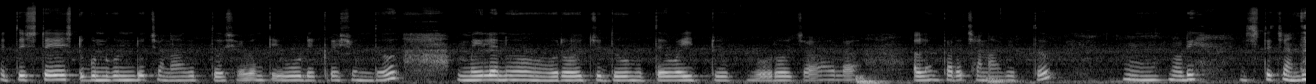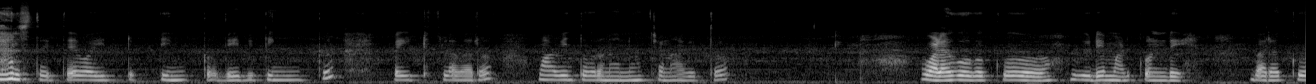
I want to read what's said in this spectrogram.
ಇಷ್ಟೇ ಎಷ್ಟು ಗುಂಡು ಗುಂಡು ಚೆನ್ನಾಗಿತ್ತು ಸೇವಂತಿ ಹೂ ಡೆಕ್ರೇಷನ್ದು. ಮೇಲೇನು ರೋಜದ್ದು ಮತ್ತು ವೈಟು ರೋಜಾ ಎಲ್ಲ ಅಲಂಕಾರ ಚೆನ್ನಾಗಿತ್ತು. ನೋಡಿ ಎಷ್ಟು ಚಂದ ಅನಿಸ್ತೈತೆ. White pink, baby pink, white flower, ಮಾವಿನ ತೋರಣನೂ ಚೆನ್ನಾಗಿತ್ತು. ಒಳಗೆ ಹೋಗೋಕ್ಕೂ ವಿಡಿಯೋ ಮಾಡ್ಕೊಂಡು, ಬರೋಕ್ಕೂ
